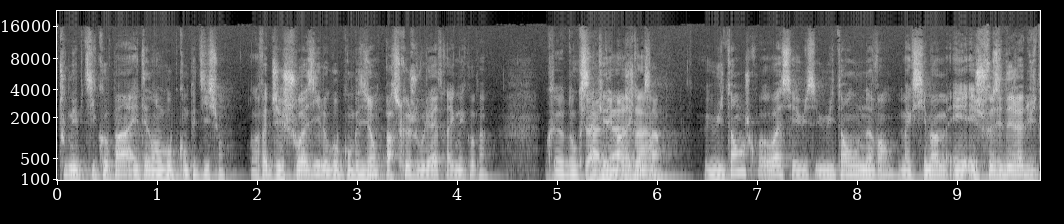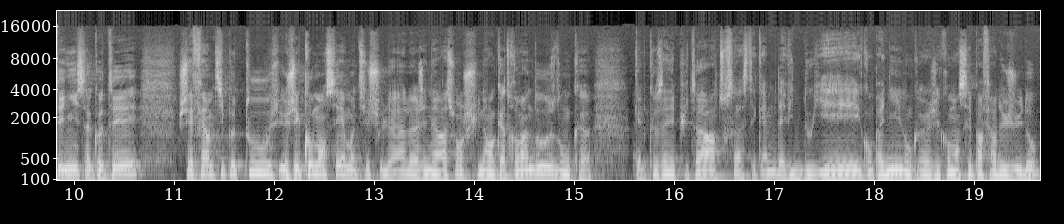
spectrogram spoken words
tous mes petits copains étaient dans le groupe compétition. Donc en fait j'ai choisi le groupe compétition parce que je voulais être avec mes copains. Donc, euh, donc ça a démarré comme ça. 8 ans, je crois. Ouais, c'est 8, ans ou 9 ans maximum. Et, je faisais déjà du tennis à côté. J'ai fait un petit peu de tout. J'ai commencé, moi, tu sais, je suis la, génération, je suis né en 92, donc euh, quelques années plus tard, tout ça, c'était quand même David Douillet et compagnie. Donc euh, j'ai commencé par faire du judo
